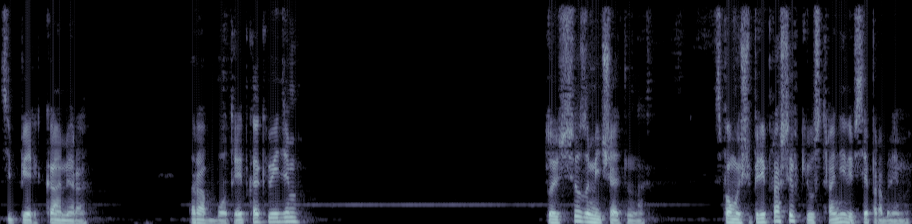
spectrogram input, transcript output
Теперь камера работает, как видим. То есть все замечательно. С помощью перепрошивки устранили все проблемы.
